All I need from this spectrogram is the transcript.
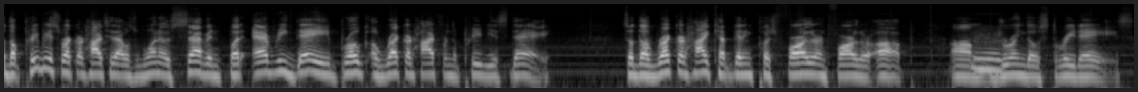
but the previous record high to that was 107, but every day broke a record high from the previous day. So the record high kept getting pushed farther and farther up um, mm. during those three days.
